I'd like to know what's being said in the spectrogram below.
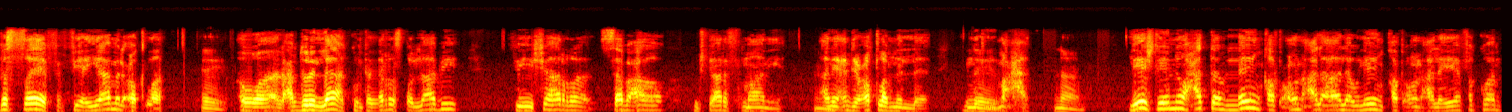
بالصيف في أيام العطلة. إيه. هو الحمد لله كنت أدرس طلابي في شهر سبعة وشهر ثمانية. مم. أنا عندي عطلة من من إيه. المعهد. نعم. ليش؟ لأنه حتى لا ينقطعون على آلة ولا ينقطعون علي فكان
